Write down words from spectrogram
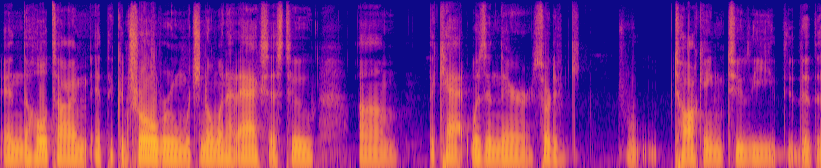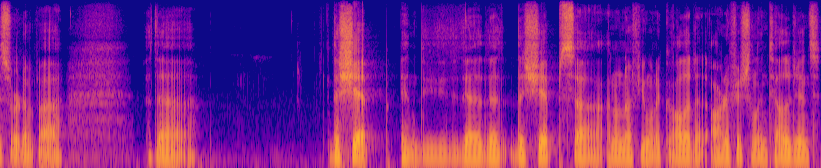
And the whole time at the control room, which no one had access to, um, the cat was in there sort of talking to the the, the sort of uh, the the ship and the the the, the ship's uh, I don't know if you want to call it an artificial intelligence,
